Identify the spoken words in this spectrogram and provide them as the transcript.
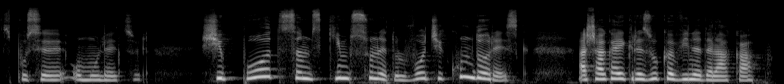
spuse omulețul, și pot să-mi schimb sunetul vocii cum doresc, așa că ai crezut că vine de la cap.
